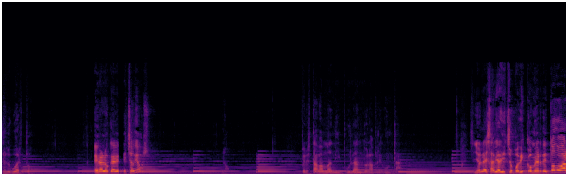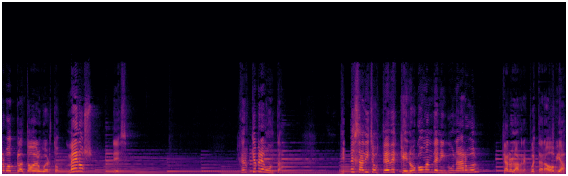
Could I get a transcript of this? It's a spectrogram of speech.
del huerto. ¿Era lo que había dicho Dios? No. Pero estaba manipulando la pregunta. El Señor les había dicho, podéis comer de todo árbol plantado del huerto, menos de ese. ¿Qué pregunta? ¿Dios les ha dicho a ustedes que no coman de ningún árbol? Claro, la respuesta era obvia.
